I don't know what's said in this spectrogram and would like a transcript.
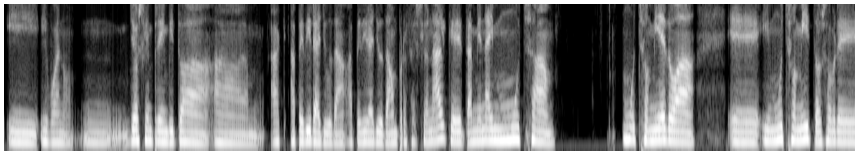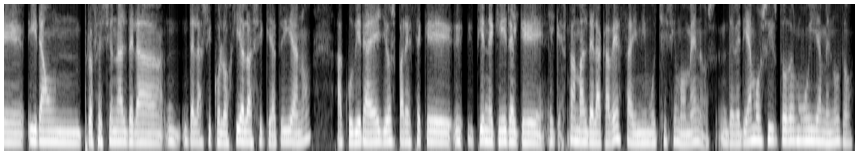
Y, bueno, mm, yo siempre invito a, a, pedir ayuda, a pedir ayuda a un profesional, que también hay mucha mucho miedo a, eh, y mucho mito sobre ir a un profesional de la, de la psicología o la psiquiatría, ¿no? Acudir a ellos parece que eh, tiene que ir el que, el que está mal de la cabeza y ni muchísimo menos. Deberíamos ir todos muy a menudo.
